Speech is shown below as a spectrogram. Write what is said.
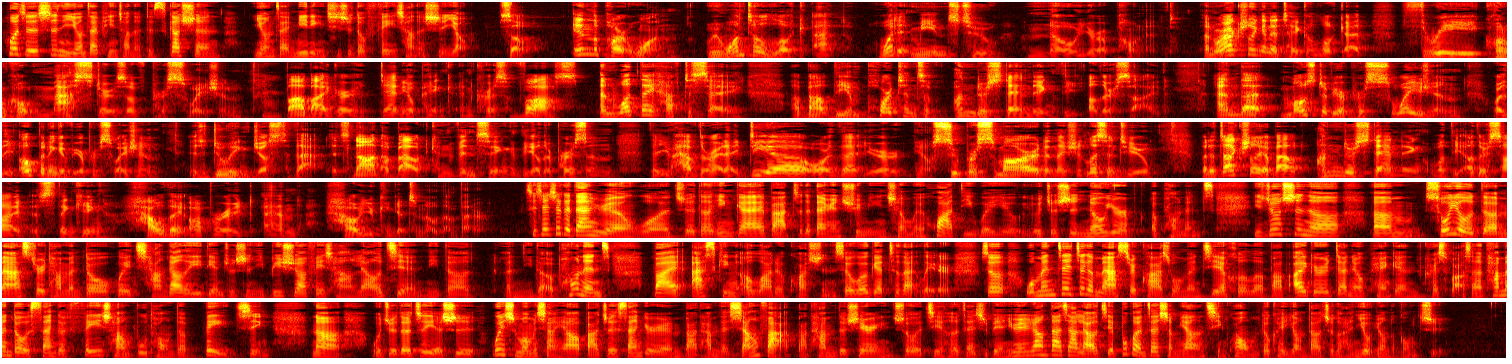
或者是你用在平常的 discussion，用在 meeting，其实都非常的适用。So in the part one we want to look at what it means to know your opponent. And we're actually going to take a look at three quote unquote masters of persuasion mm. Bob Iger, Daniel Pink, and Chris Voss, and what they have to say about the importance of understanding the other side. And that most of your persuasion, or the opening of your persuasion, is doing just that. It's not about convincing the other person that you have the right idea or that you're, you know, super smart and they should listen to you, but it's actually about understanding what the other side is thinking, how they operate, and how you can get to know them better. 所以在这个单元，我觉得应该把这个单元取名成为“化敌为友”，也就是 “Know Your Opponents”。也就是呢，嗯，所有的 Master 他们都会强调的一点，就是你必须要非常了解你的。uh, need the opponent by asking a lot of questions. So we'll get to that later. So 我们在这个 master class，我们结合了 Bob Iger、Daniel Pink and Chris Voss，那他们都有三个非常不同的背景。那我觉得这也是为什么我们想要把这三个人把他们的想法、把他们的 sharing 所有结合在这边，因为让大家了解，不管在什么样的情况，我们都可以用到这个很有用的工具。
